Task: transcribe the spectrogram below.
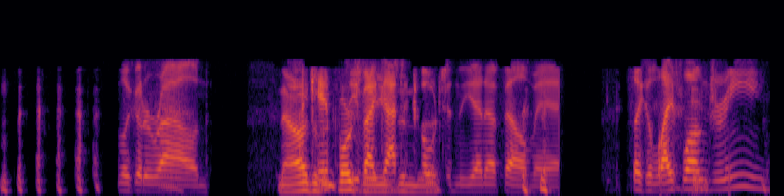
looking around. No, I can't believe I got to in the- coach in the NFL, man. It's like a lifelong dream.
